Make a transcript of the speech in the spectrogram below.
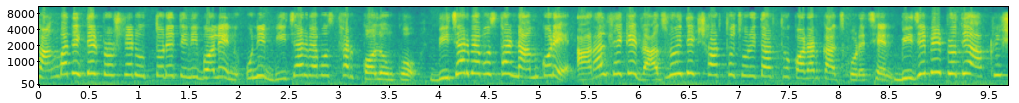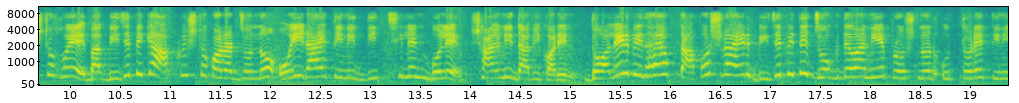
সাংবাদিকদের প্রশ্নের উত্তরে তিনি বলেন, উনি বিচার ব্যবস্থার কলঙ্ক। বিচার ব্যবস্থার নাম করে আড়াল থেকে রাজনৈতিক স্বার্থ চরিতার্থ করার কাজ করেছেন। বিজেপির প্রতি আকৃষ্ট হয়ে বা বিজেপিকে আকৃষ্ট করার জন্য ওই রায় তিনি দিচ্ছিলেন বলে সায়নী দাবি করেন। দলের বিধায়ক তাপস রায়ের বিজেপিতে যোগ দেওয়া নিয়ে প্রশ্নের উত্তরে তিনি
